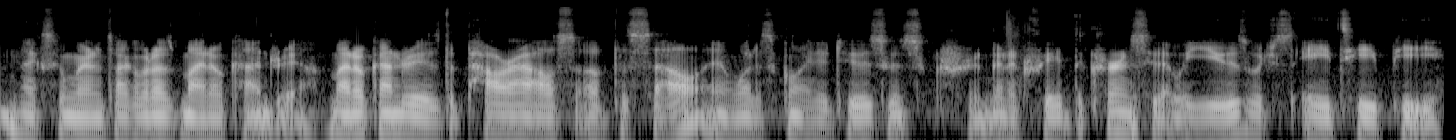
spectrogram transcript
Next thing we're going to talk about is mitochondria. Mitochondria is the powerhouse of the cell, and what it's going to do is it's going to create the currency that we use, which is ATP.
